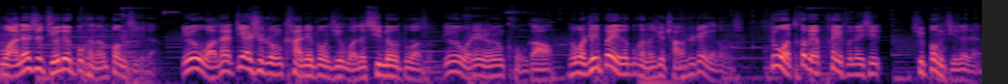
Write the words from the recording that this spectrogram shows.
我呢是绝对不可能蹦极的，因为我在电视中看这蹦极，我的心都哆嗦，因为我这人有恐高，我这辈子不可能去尝试这个东西。就我特别佩服那些去蹦极的人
